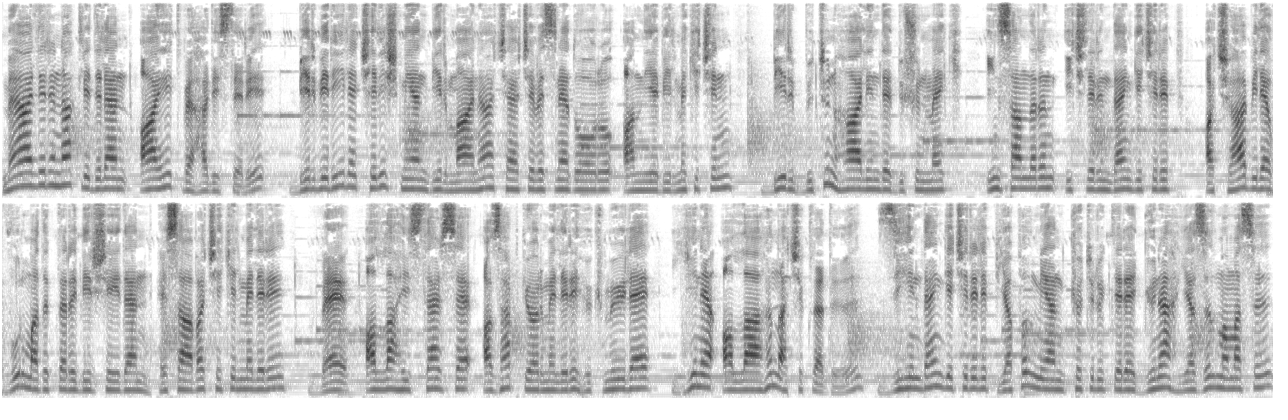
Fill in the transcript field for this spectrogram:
Mealleri nakledilen ayet ve hadisleri birbiriyle çelişmeyen bir mana çerçevesine doğru anlayabilmek için bir bütün halinde düşünmek, insanların içlerinden geçirip açığa bile vurmadıkları bir şeyden hesaba çekilmeleri ve Allah isterse azap görmeleri hükmüyle yine Allah'ın açıkladığı, zihinden geçirilip yapılmayan kötülüklere günah yazılmaması,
